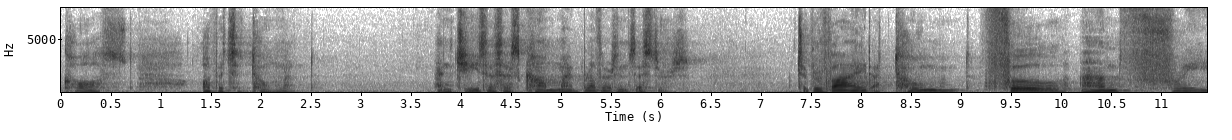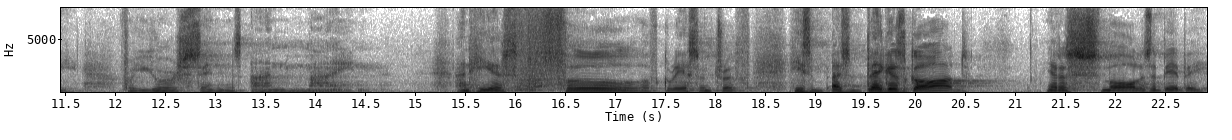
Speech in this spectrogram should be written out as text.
cost of its atonement. And Jesus has come, my brothers and sisters, to provide atonement, full and free, for your sins and mine. And he is full of grace and truth. He's as big as God, yet as small as a baby.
